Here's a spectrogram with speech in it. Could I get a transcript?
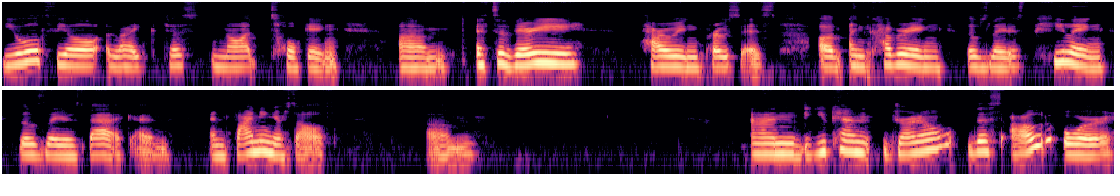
you will feel like just not talking. Um, it's a very harrowing process of uncovering those layers peeling those layers back and and finding yourself um, and you can journal this out or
